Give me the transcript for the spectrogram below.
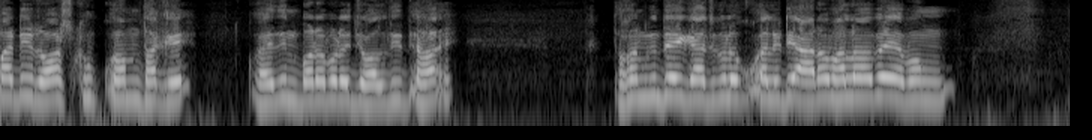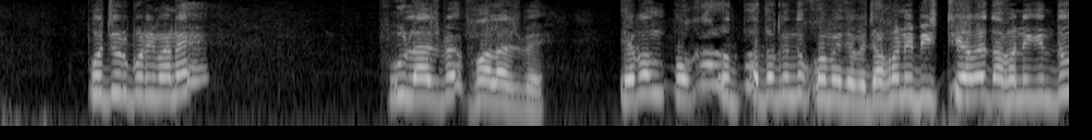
মাটির রস খুব কম থাকে, কয়েকদিন পরে পরে জল দিতে হয়, তখন কিন্তু এই গাছগুলো কোয়ালিটি আরও ভালো হবে এবং প্রচুর পরিমাণে ফুল আসবে, ফল আসবে এবং পোকার উৎপাদও কিন্তু কমে যাবে। যখনই বৃষ্টি হবে, তখনই কিন্তু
